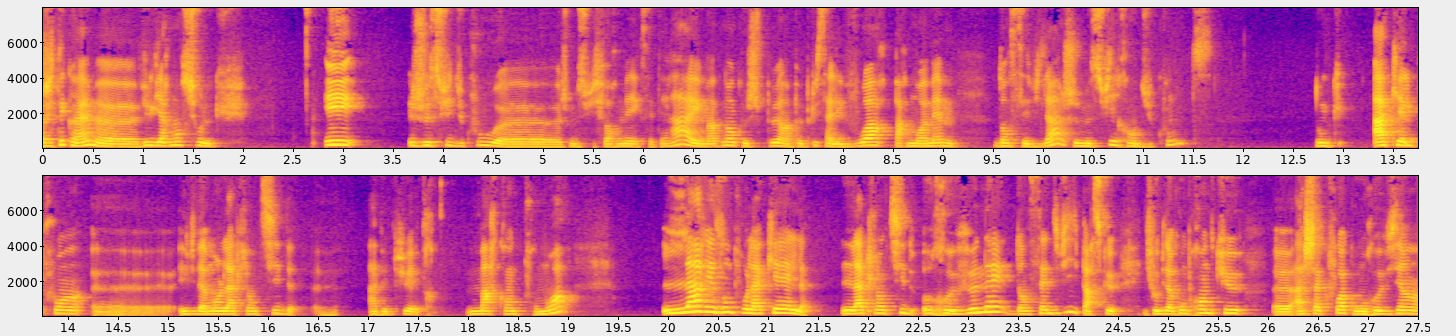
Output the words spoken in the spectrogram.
j'étais quand même vulgairement sur le cul. Et je suis du coup, je me suis formée, etc. Et maintenant que je peux un peu plus aller voir par moi-même dans ces villas, je me suis rendu compte donc, à quel point, euh, évidemment, l'Atlantide euh, avait pu être marquante pour moi. La raison pour laquelle l'Atlantide revenait dans cette vie, parce qu'il faut bien comprendre que euh, à chaque fois qu'on revient,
